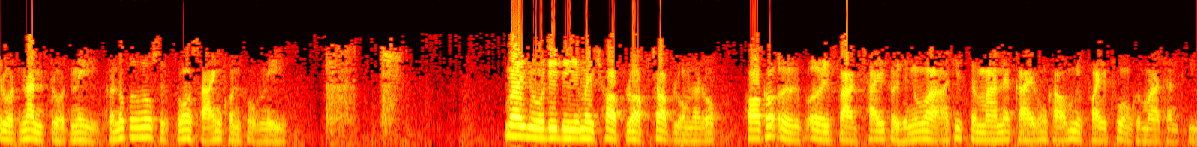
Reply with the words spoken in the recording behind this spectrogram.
ตรวจนั่นตรวจนี่ ก็นึกรู้สึกสงสารคนพวกนี้ เมื่ออยู่ดีๆ ไม่ชอบรอบชอบลงนรก พอเขาเอ่ยเอ่ยปากใช้ก็เห็นว่าอาทิสมาในกายของเขามีไฟท่วมขึ้นมาทันที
